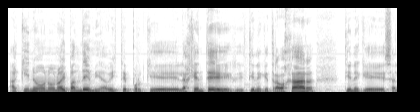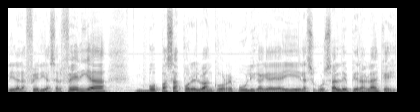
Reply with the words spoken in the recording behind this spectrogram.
Aquí no, no, no hay pandemia, ¿viste? Porque la gente tiene que trabajar, tiene que salir a la feria a hacer feria. Vos pasás por el Banco República que hay ahí, la sucursal de Piedras Blancas, y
